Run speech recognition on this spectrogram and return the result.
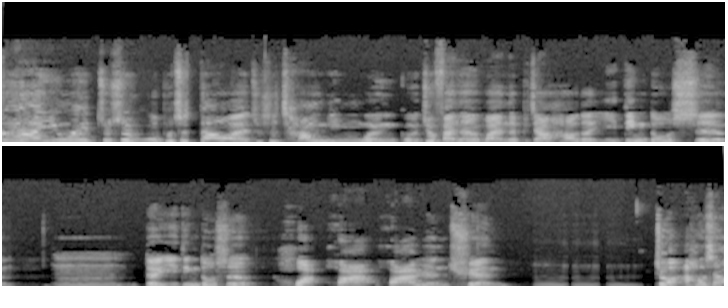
对啊，因为就是我不知道哎，就是唱英文歌，就反正玩的比较好的，一定都是。嗯，对，一定都是华华华人圈。嗯嗯嗯，就好像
